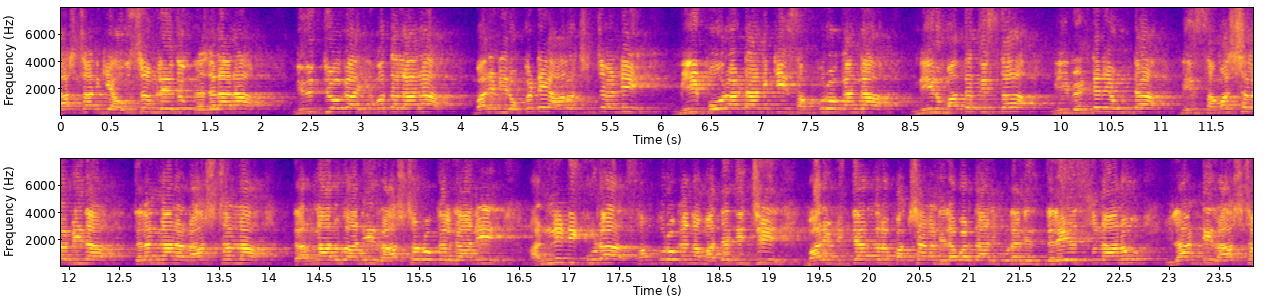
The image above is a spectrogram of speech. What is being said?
రాష్ట్రానికి అవసరం లేదు ప్రజలారా. నిరుద్యోగ యువతలారా మరి మీరు ఒక్కటే ఆలోచించండి మీ పోరాటానికి సంపూర్వకంగా నేను మద్దతిస్తా మీ వెంటనే ఉంటా మీ సమస్యల మీద తెలంగాణ రాష్ట్రంలో ధర్నాలు కానీ రాష్ట్ర రోకలు కానీ అన్నిటికి కూడా సంపూర్వకంగా మద్దతిచ్చి మరి విద్యార్థుల పక్షాన నిలబడతా అని కూడా నేను తెలియజేస్తున్నాను. ఇలాంటి రాష్ట్ర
